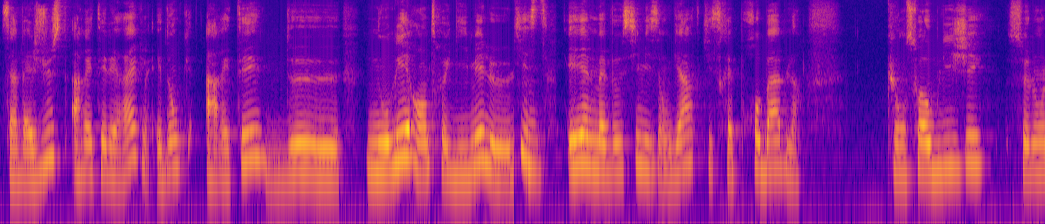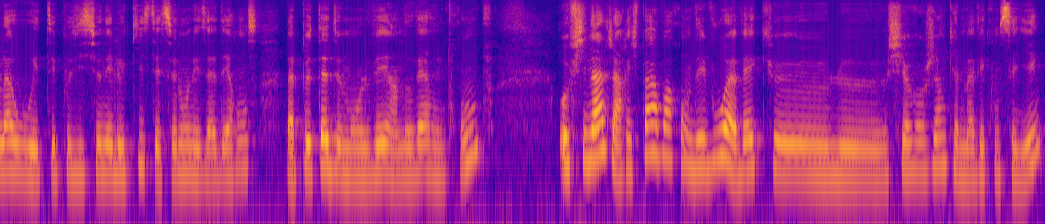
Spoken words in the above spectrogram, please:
Ça va juste arrêter les règles et donc arrêter de nourrir entre guillemets le kyste. Et elle m'avait aussi mise en garde qu'il serait probable qu'on soit obligé, selon là où était positionné le kyste et selon les adhérences, bah, peut-être de m'enlever un ovaire, une trompe. Au final, j'arrive pas à avoir rendez-vous avec euh, le chirurgien qu'elle m'avait conseillé.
